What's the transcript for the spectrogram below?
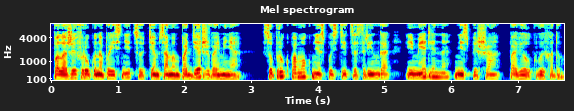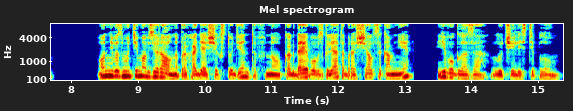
Положив руку на поясницу, тем самым поддерживая меня, супруг помог мне спуститься с ринга и медленно, не спеша, повел к выходу. Он невозмутимо взирал на проходящих студентов, но когда его взгляд обращался ко мне, его глаза лучились теплом.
